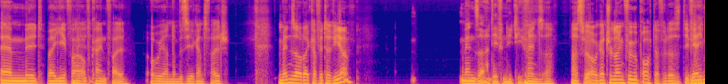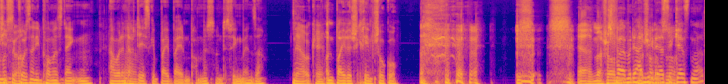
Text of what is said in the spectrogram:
Ähm, mild, weil Jefer Mild. auf keinen Fall. Oh ja, dann bist du hier ganz falsch. Mensa oder Cafeteria? Mensa, definitiv. Mensa. Hast du aber ganz schön lange für gebraucht dafür, dass es Ja, definitiv ich musste war. kurz an die Pommes denken, aber dann Ja. dachte ich, es gibt bei beiden Pommes und deswegen Mensa. Ja, okay. Und bayerisch Creme Schoko. ja, mal schauen. Ich war immer der Einzige, der noch- gegessen hat.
